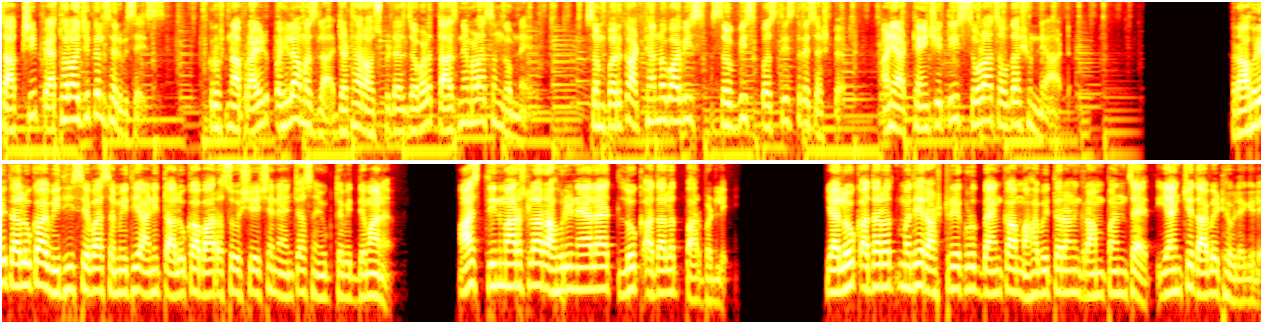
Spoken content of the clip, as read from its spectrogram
Sakshi pathological services Krishna pride पहिला मजला जठार हॉस्पिटलजवळ ताजनेमाळा संगमनेर. संपर्क अठ्ठ्याण्णव बावीस सव्वीस पस्तीस त्रेसष्ट आणि अठ्ठ्याऐंशी तीस सोळा चौदा शून्य आठ. राहुरी तालुका विधी सेवा समिती आणि तालुका बार असोसिएशन यांच्या संयुक्त विद्यमानं. आज तीन मार्चला राहुरी न्यायालयात लोक अदालत पार पडली. या लोक अदालतमध्ये राष्ट्रीयकृत बँका महावितरण ग्रामपंचायत यांचे दावे ठेवले गेले.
